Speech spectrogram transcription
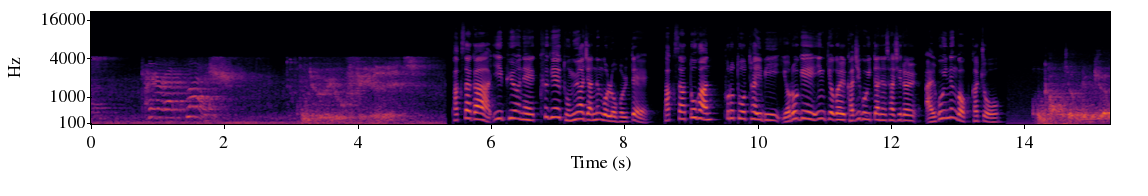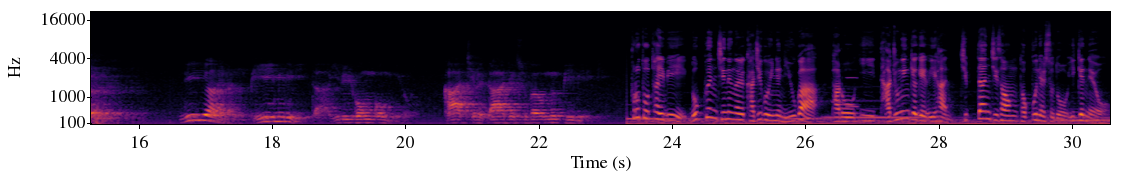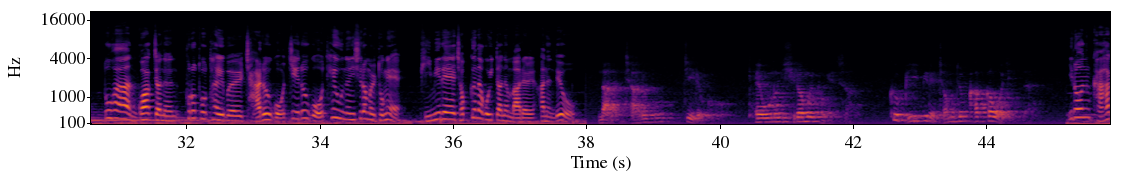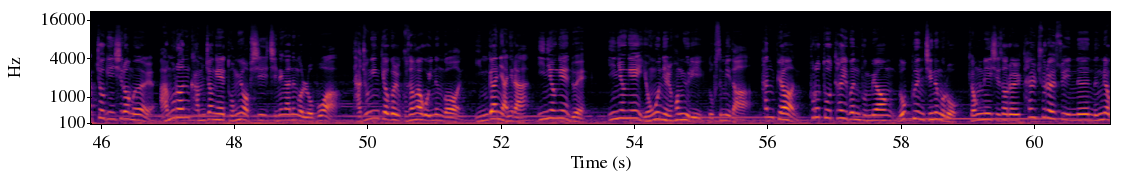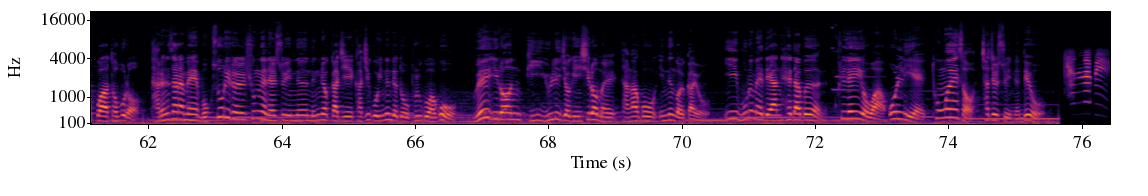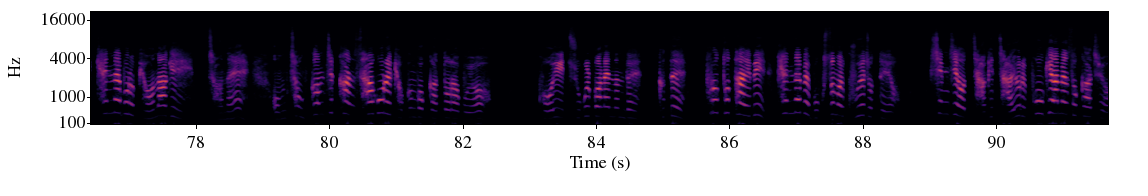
Predator flash. Do you feel it? 박사가 이 표현에 크게 동요하지 않는 걸로 볼 때 박사 또한 프로토타입이 여러 개의 인격을 가지고 있다는 사실을 알고 있는 것 같죠. 느껴 네 안에는 비밀이 있다 1006 가치를 따질 수가 없는 비밀이지 프로토타입이 높은 지능을 가지고 있는 이유가 바로 이 다중인격에 의한 집단 지성 덕분일 수도 있겠네요. 또한 과학자는 프로토타입을 자르고 찌르고 태우는 실험을 통해 비밀에 접근하고 있다는 말을 하는데요. 나는 자르고 찌르고 태우는 실험을 통해서 그 비밀에 점점 가까워진다 이런 가학적인 실험을 아무런 감정의 동요 없이 진행하는 걸로 보아 다중인격을 구성하고 있는 건 인간이 아니라 인형의 뇌, 인형의 영혼일 확률이 높습니다. 한편 프로토타입은 분명 높은 지능으로 격리 시설을 탈출할 수 있는 능력과 더불어 다른 사람의 목소리를 흉내낼 수 있는 능력까지 가지고 있는데도 불구하고 왜 이런 비윤리적인 실험을 당하고 있는 걸까요? 이 물음에 대한 해답은 플레이어와 올리의 통화에서 찾을 수 있는데요. 캣냅이 캣냅으로 변하기 전에 엄청 끔찍한 사고를 겪은 것 같더라고요. 거의 죽을 뻔했는데 그때 프로토타입이 캣냅의 목숨을 구해줬대요. 심지어 자기 자유를 포기하면서까지요.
